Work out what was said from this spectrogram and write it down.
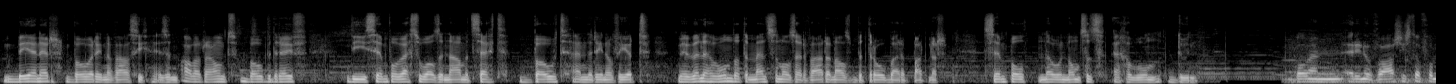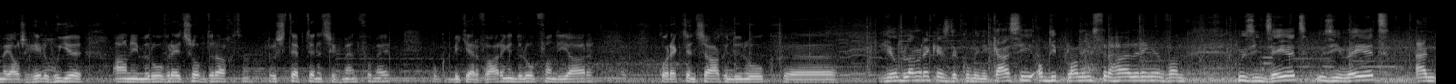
BNR Bouwrenovatie is een allround bouwbedrijf die simpelweg, zoals de naam het zegt, bouwt en renoveert. Wij willen gewoon dat de mensen ons ervaren als betrouwbare partner. Simpel, no nonsense en gewoon doen. Bouw en renovatie is voor mij als een hele goede aannemer overheidsopdracht. Gestept in het segment voor mij. Ook een beetje ervaring in de loop van de jaren. Correct in zaken doen ook. Uh... Heel belangrijk is de communicatie op die planningsvergaderingen van hoe zien zij het, hoe zien wij het en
